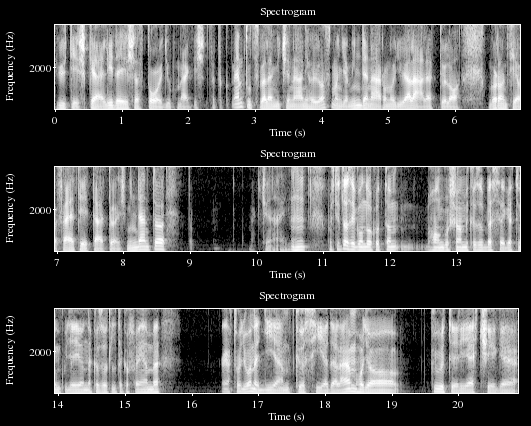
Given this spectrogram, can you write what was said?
hűtés kell ide, és ezt oldjuk meg. És tehát nem tudsz vele mit csinálni, hogy azt mondja minden áron, hogy ő eláll ettől a garancia feltételtől és mindentől, megcsináljuk. Uh-huh. Most itt azért gondolkodtam hangosan, miközben beszélgetünk, ugye jönnek az ötletek a fejembe, mert hogy van egy ilyen közhiedelem, hogy a kültéri egysége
